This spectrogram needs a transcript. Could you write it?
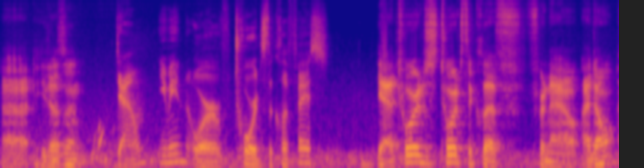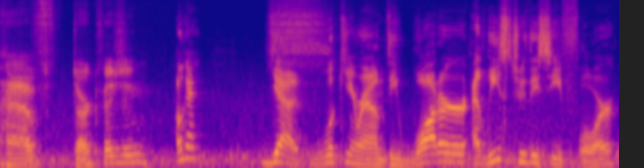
Uh, he doesn't. Down, you mean, or towards the cliff face? Yeah, towards towards the cliff for now. I don't have dark vision. Okay. Yeah, looking around, the water, at least to the sea floor,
